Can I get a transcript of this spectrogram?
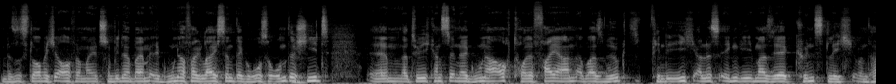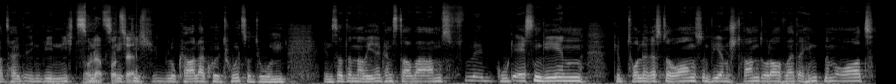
Und das ist, glaube ich, auch, wenn wir jetzt schon wieder beim Elguna-Vergleich sind, der große Unterschied. Ähm, natürlich kannst du in Elguna auch toll feiern, aber es wirkt, finde ich, alles irgendwie immer sehr künstlich und hat halt irgendwie nichts 100%. mit richtig lokaler Kultur zu tun. In Santa Maria kannst du aber abends gut essen gehen, gibt tolle Restaurants und wie am Strand oder auch weiter hinten im Ort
